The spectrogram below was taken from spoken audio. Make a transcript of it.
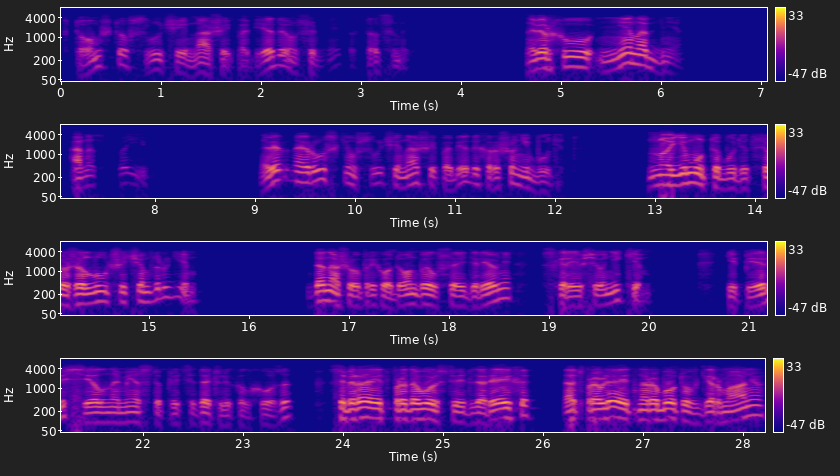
В том, что в случае нашей победы он сумеет остаться наверху. Наверху не над ним, а над своими. Наверное, русским в случае нашей победы хорошо не будет. Но ему-то будет все же лучше, чем другим. До нашего прихода он был в своей деревне, скорее всего, никем. Теперь сел на место председателя колхоза, собирает продовольствие для рейха, отправляет на работу в Германию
